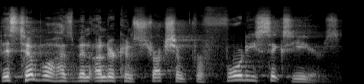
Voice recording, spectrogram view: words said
This temple has been under construction for 46 years,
